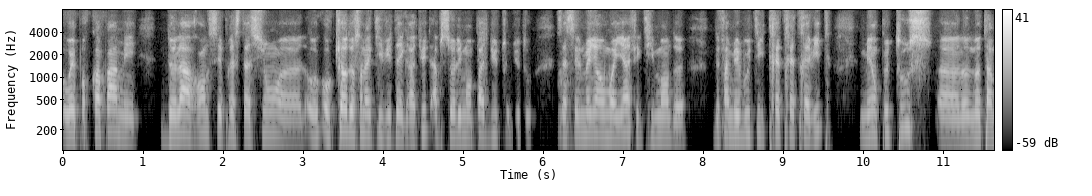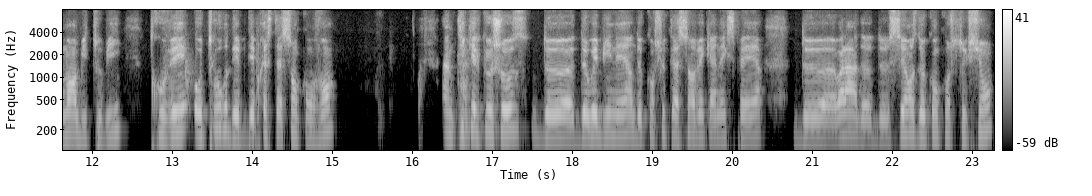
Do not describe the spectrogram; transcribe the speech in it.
ouais, pourquoi pas, mais de là rendre ses prestations euh, au, cœur de son activité gratuite, absolument pas du tout, du tout. Ça, c'est le meilleur moyen, effectivement, de, de fermer boutique très, très, très vite. Mais on peut tous, euh, notamment en B2B, trouver autour des, prestations qu'on vend un petit quelque chose de, de, webinaire, de consultation avec un expert, de, euh, voilà, de, de séances de co-construction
